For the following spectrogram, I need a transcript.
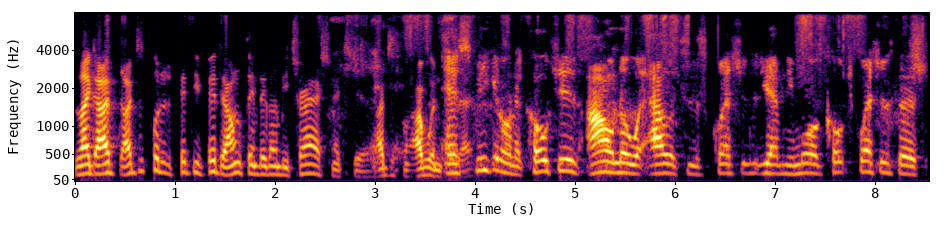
like I I just put it 50-50. I don't think they're going to be trash next year. I just I wouldn't. And that. speaking on the coaches, I don't know what Alex's questions. You have any more coach questions? Because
